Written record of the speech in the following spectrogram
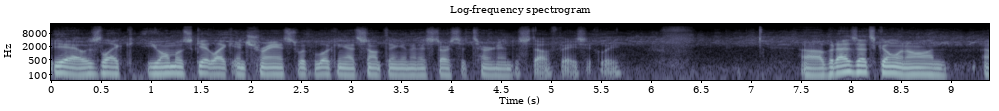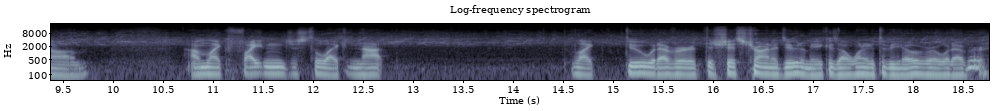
yeah, it was like you almost get like entranced with looking at something, and then it starts to turn into stuff, basically. Uh, but as that's going on, um, I'm like fighting just to like not like do whatever the shit's trying to do to me because I wanted it to be over or whatever.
